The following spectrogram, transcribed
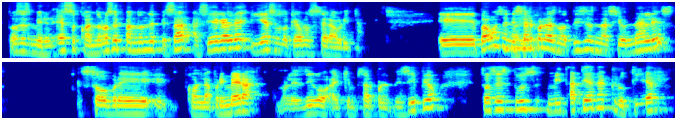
Entonces, miren, eso cuando no sepan dónde empezar, así y eso es lo que vamos a hacer ahorita. Eh, vamos a iniciar con las noticias nacionales sobre, eh, con la primera, como les digo, hay que empezar por el principio. Entonces, pues, mi Tatiana Cloutier,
